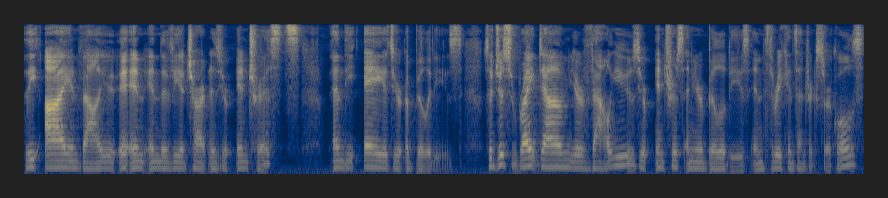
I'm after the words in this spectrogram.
The I in value in in the VIA chart is your interests and the A is your abilities. So just write down your values, your interests, and your abilities in three concentric circles,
